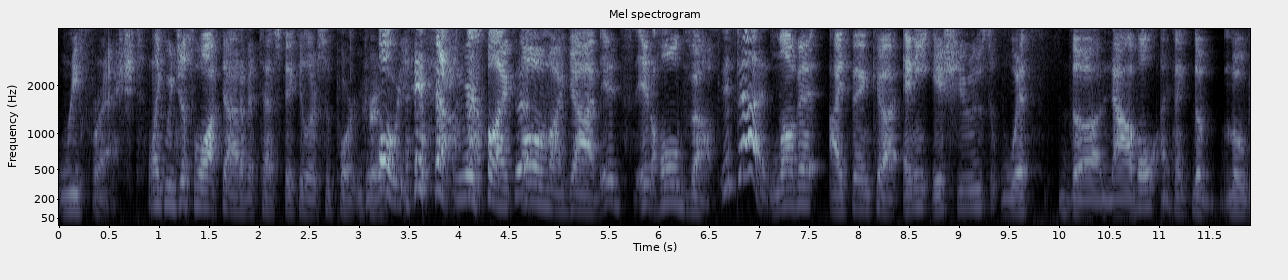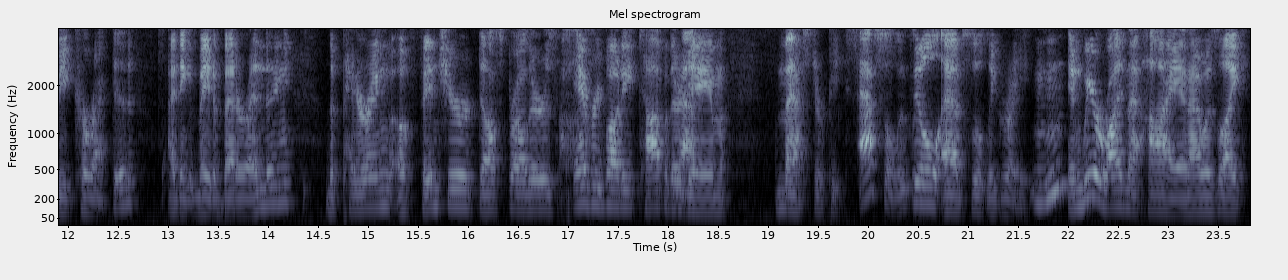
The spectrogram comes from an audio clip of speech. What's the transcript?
refreshed, like we just walked out of a testicular support group. Oh yeah, we were like, oh my god, it's it holds up. it does. Love it. I think uh, any issues with the novel, I think the movie corrected. I think it made a better ending. The pairing of Fincher, Dust Brothers, everybody top of their Yeah. game, masterpiece. Absolutely. still absolutely great. hmm And we were riding that high, and I was like,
